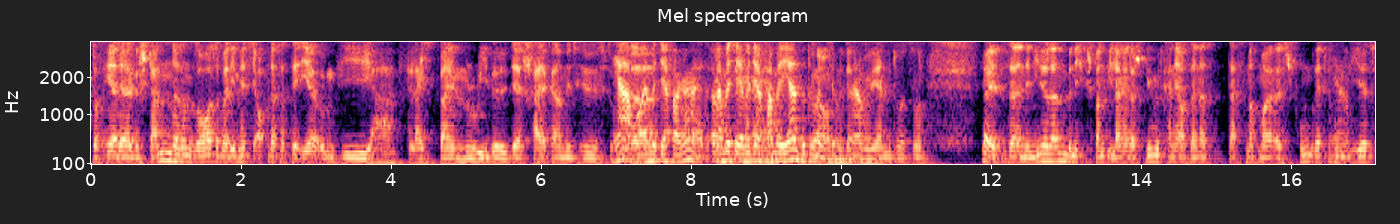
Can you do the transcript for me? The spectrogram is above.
doch eher der gestandeneren Sorte. Bei dem hätte ich auch gedacht, dass der eher irgendwie, ja, vielleicht beim Rebuild der Schalker mithilft. Ja, oder vor allem mit der Vergangenheit. Oder mit der, mit der familiären Situation. Genau, mit der ja. familiären Situation. Ja, jetzt ist er in den Niederlanden, bin ich gespannt, wie lange er da spielen wird. Kann ja auch sein, dass das nochmal als Sprungbrett fungiert. Ja.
